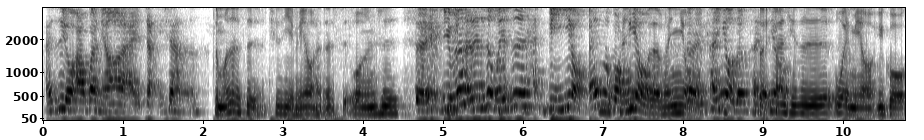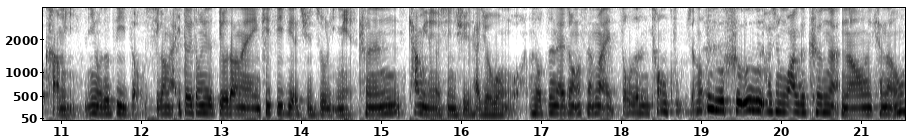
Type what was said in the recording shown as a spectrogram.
还是由阿关你要来讲一下呢？怎么认识？其实也没有很认识，我们是对，有没有很认识？我们也是笔友，哎、网朋友的朋友。对，朋友的朋友。对，但其实我也没有遇过卡米，因为我都自己走，习惯买一堆东西丢到那 PCD 的群组里面。可能卡米很有兴趣，他就问我，他说正在撞山脉，走得很痛苦，想说，呜呼，好想挖个坑啊。然后看到哦，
